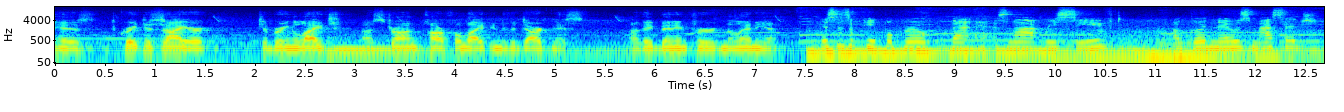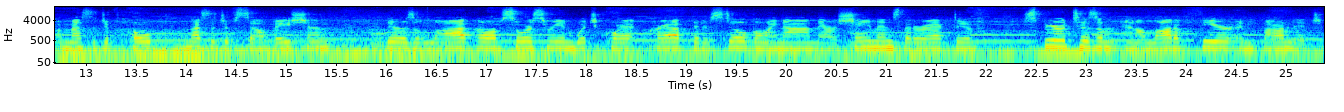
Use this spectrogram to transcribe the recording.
has great desire to bring light, a strong, powerful light into the darkness uh, they've been in for millennia. This is a people group that has not received a good news message, a message of hope, a message of salvation, there is a lot of sorcery and witchcraft that is still going on. There are shamans that are active, spiritism, and a lot of fear and bondage.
